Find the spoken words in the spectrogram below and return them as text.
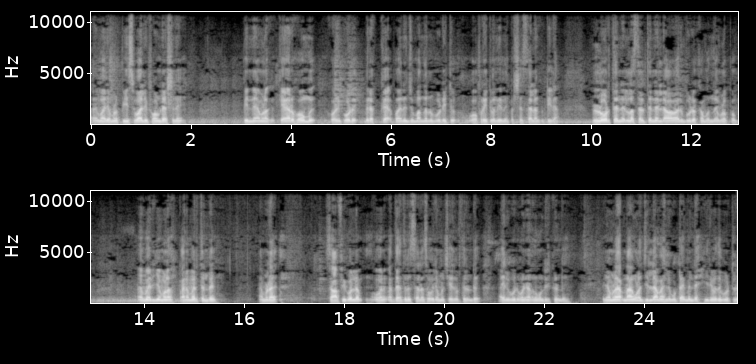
അതേമാതിരി നമ്മളെ പീസ് വാലി ഫൗണ്ടേഷന് പിന്നെ നമ്മളെ കെയർ ഹോം കോഴിക്കോട് ഇവരൊക്കെ പതിനഞ്ചും പന്ത്രണ്ടും വീടായിട്ട് ഓഫർ ആയിട്ട് വന്നിരുന്നു. പക്ഷെ സ്ഥലം കിട്ടിയില്ല. ഉള്ളോട് തന്നെ ഉള്ള സ്ഥലത്ത് തന്നെ എല്ലാവരും വീട് വന്നു നമ്മളൊപ്പം. അതുമാതിരി നമ്മളെ പനമരത്തുണ്ട്. നമ്മുടെ സാഫി കൊല്ലം അദ്ദേഹത്തിന് സ്ഥല സൗകര്യം നമ്മൾ ചെയ്തു കൊടുത്തിട്ടുണ്ട്. അതിന് വീട് പണി നടന്നുകൊണ്ടിരിക്കുന്നുണ്ട്. പിന്നെ നമ്മളെ എറണാകുളം ജില്ലാ മഹല്ല കൂട്ടായ്മന്റെ ഇരുപത് വീട്ടിൽ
